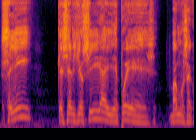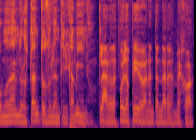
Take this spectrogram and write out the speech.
seguí, que Sergio siga y después vamos acomodando los tantos durante el camino. Claro, después los pibes van a entender mejor.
